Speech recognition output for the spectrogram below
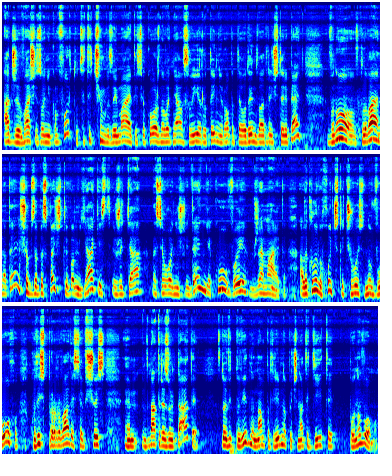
Адже в вашій зоні комфорту це те, чим ви займаєтеся кожного дня в своїй рутині, робите 1, 2, 3, 4, 5, воно впливає на те, щоб забезпечити вам якість життя на сьогоднішній день, яку ви вже маєте. Але коли ви хочете чогось нового, кудись прорватися в щось ем, результати, то відповідно нам потрібно починати діяти по-новому.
